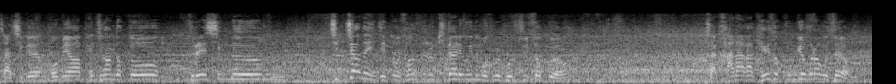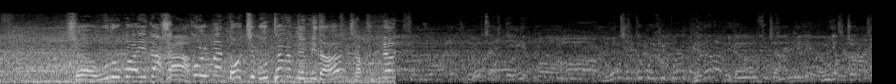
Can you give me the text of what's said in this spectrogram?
자 지금 보면 벤투 감독도 드레싱룸 직전에 이제 또 선수를 기다리고 있는 모습을 볼 수 있었고요. 자 가나가 계속 공격을 하고 있어요. 자 우루과이가 자. 한 골만 넣지 못하면 됩니다. 자 분명 체크 골키퍼도 대단합니다. 자, 미래 공격 전환이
